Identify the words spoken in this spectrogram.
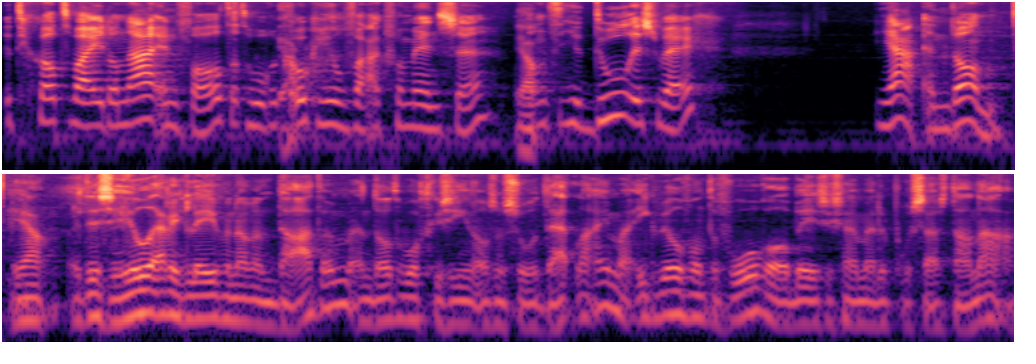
het gat waar je daarna invalt, dat hoor ik Ja. ook heel vaak van mensen. Ja. Want je doel is weg. Ja, en dan? Ja, het is heel erg leven naar een datum. En dat wordt gezien als een soort deadline. Maar ik wil van tevoren al bezig zijn met het proces daarna.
